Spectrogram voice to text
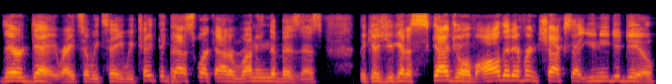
their day, right? So we say we take the guesswork out of running the business because you get a schedule of all the different checks that you need to do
